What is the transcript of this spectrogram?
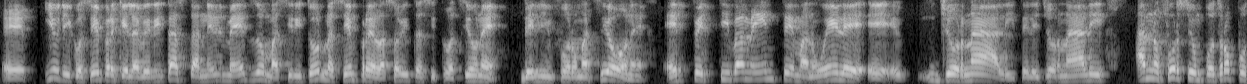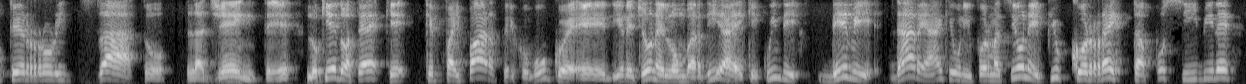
Eh, io dico sempre che la verità sta nel mezzo, ma si ritorna sempre alla solita situazione dell'informazione. Effettivamente, Emanuele, eh, i giornali, i telegiornali hanno forse un po' troppo terrorizzato la gente. Lo chiedo a te che, che fai parte comunque eh, di Regione Lombardia e che quindi devi dare anche un'informazione il più corretta possibile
